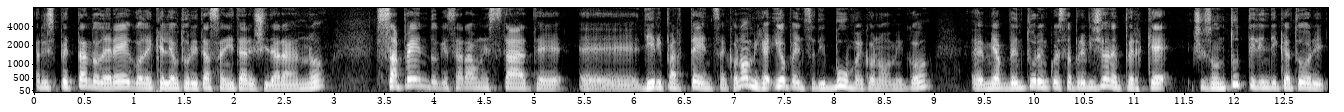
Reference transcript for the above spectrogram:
rispettando le regole che le autorità sanitarie ci daranno, sapendo che sarà un'estate eh, di ripartenza economica, io penso di boom economico, eh, mi avventuro in questa previsione perché ci sono tutti gli indicatori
